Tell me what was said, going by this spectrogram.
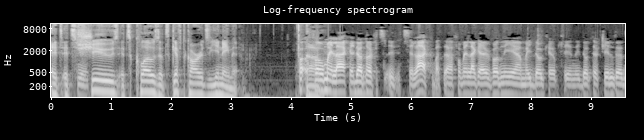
it's it's yeah. shoes, it's clothes, it's gift cards, you name it. For, for, my luck, I don't know if it's it's a luck, but uh, for my luck, I have only uh, my dog currently, and I don't have children.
